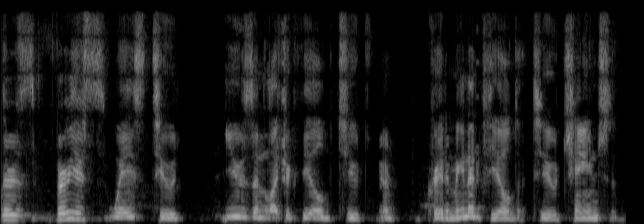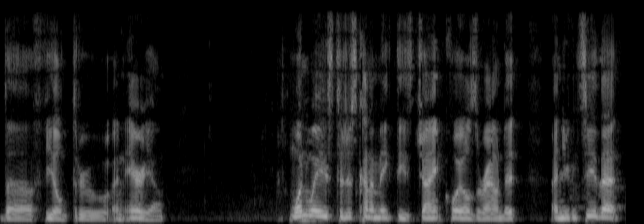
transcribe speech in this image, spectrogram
There's various ways to use an electric field to uh, create a magnetic field to change the field through an area. One way is to just kind of make these giant coils around it, and you can see that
